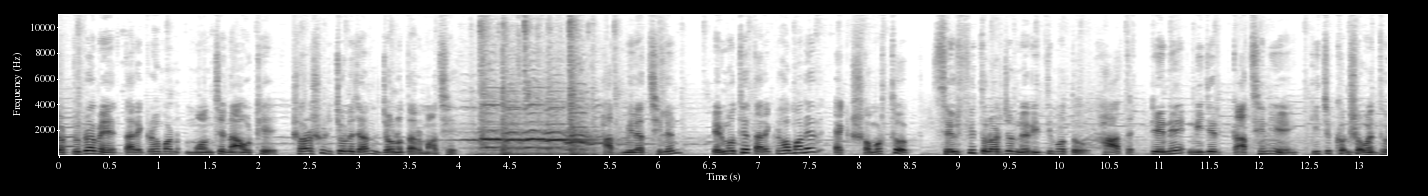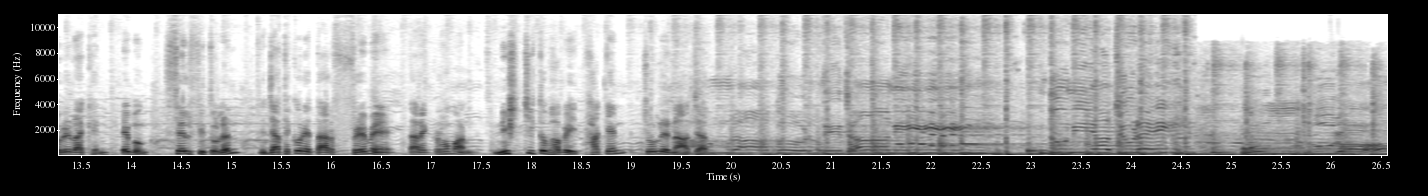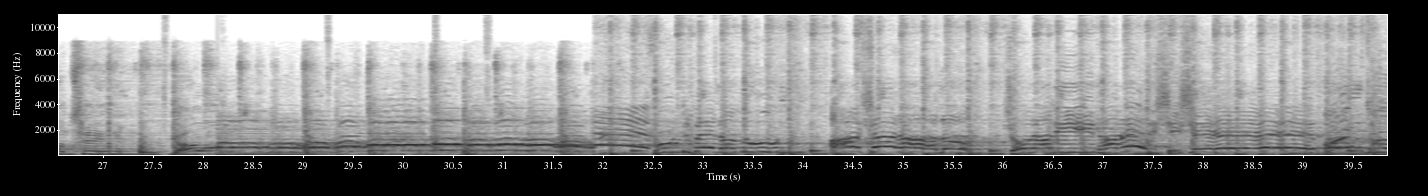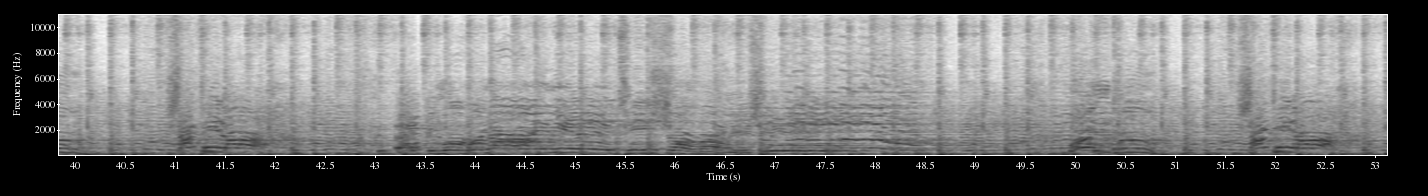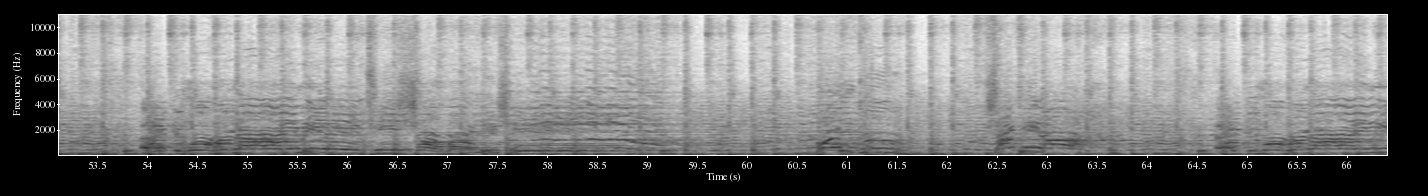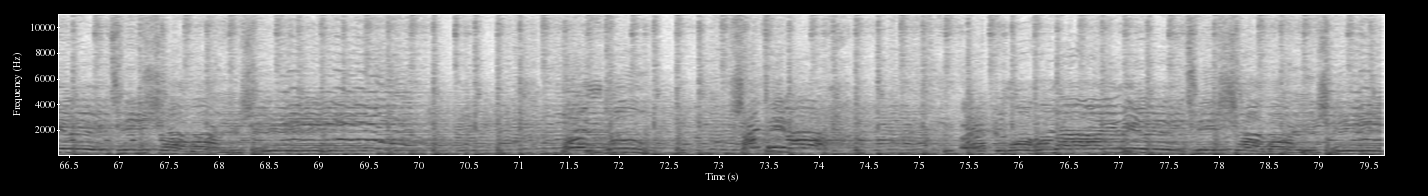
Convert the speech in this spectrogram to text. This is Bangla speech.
চট্টগ্রামে তারেক রহমান মঞ্চে না উঠে সরাসরি চলে যান জনতার মাঝে। হাত মিলাচ্ছিলেন। এর মধ্যে তারেক রহমানের এক সমর্থক সেলফি তোলার জন্য রীতিমতো হাত টেনে নিজের কাছে নিয়ে কিছুক্ষণ সময় ধরে রাখেন এবং সেলফি তোলেন, যাতে করে তার ফ্রেমে তারেক রহমান নিশ্চিতভাবেই থাকেন, চলে না যান। সোনালি ধানের শীষে। বন্ধু, সাথীরা, এক মোহনায় মিলেছি সবাই এসে। বন্ধু, সাথীরা, এক মোহনায় মিলেছি সবাই এসে। বন্ধু, সাথীরা, এক মিলেছি এসে বন্ধু সাথীরা এক মোহনায় মিলেছি সবাই এসে।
